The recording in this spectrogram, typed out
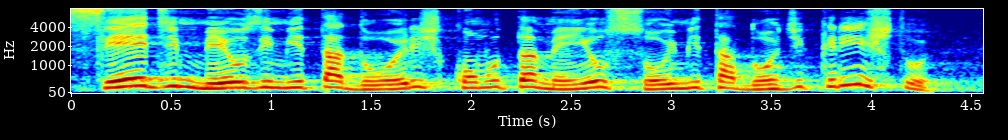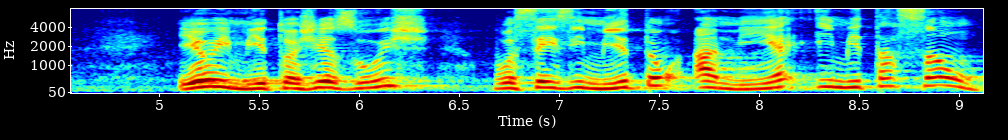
Sede meus imitadores, como também eu sou imitador de Cristo. Eu imito a Jesus, vocês imitam a minha imitação.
